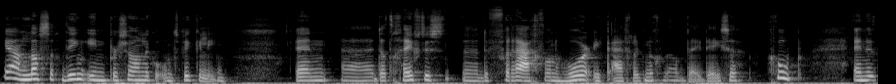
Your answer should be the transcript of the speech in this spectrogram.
ja, een lastig ding in persoonlijke ontwikkeling. En uh, dat geeft dus uh, de vraag van hoor ik eigenlijk nog wel bij deze groep? En het,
